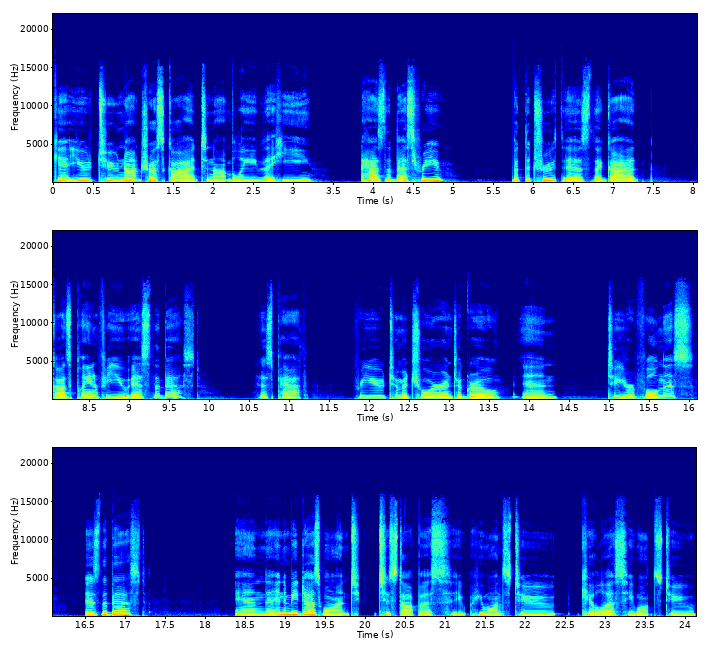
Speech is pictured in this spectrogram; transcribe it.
get you to not trust God, to not believe that he has the best for you. But the truth is that God God's plan for you is the best, His path for you to mature and to grow and to your fullness is the best. And the enemy does want to stop us. He, he wants to kill us. He wants to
